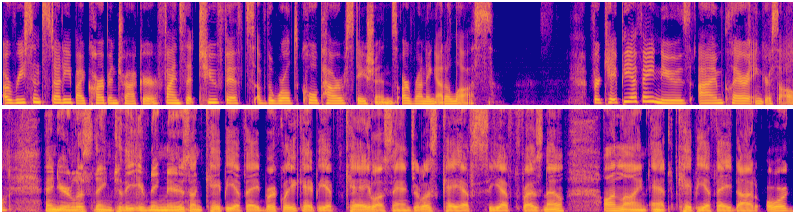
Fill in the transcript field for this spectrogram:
A recent study by Carbon Tracker finds that two fifths of the world's coal power stations are running at a loss. For KPFA News, I'm Clara Ingersoll. And you're listening to the evening news on KPFA Berkeley, KPFK Los Angeles, KFCF Fresno, online at kpfa.org.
